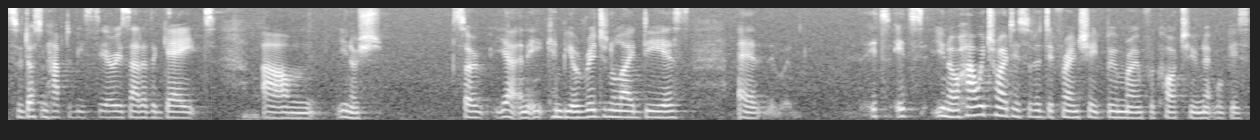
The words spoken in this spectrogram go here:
so it doesn't have to be series out of the gate. Um, you know, sh- so yeah, and it can be original ideas. And it's, it's, you know, how we try to sort of differentiate Boomerang for Cartoon Network is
